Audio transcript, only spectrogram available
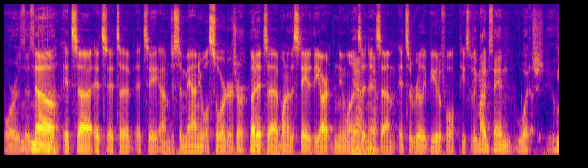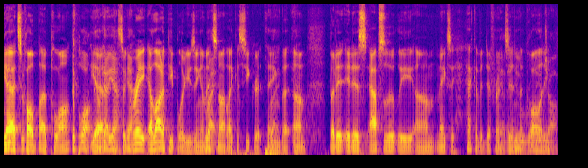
or is this No, Just it's uh, it's it's a it's a um, just a manual sorter. Sure, but yeah. it's uh, one of the state of the art new ones, Yeah, and yeah. it's um, it's a really beautiful piece a, of do you equipment. mind saying which? who- yeah, it's the- called uh, Pellenc. The Pellenc, Yeah, okay, yeah, It's a yeah. great. A lot of people are using them. It's not like a secret thing, Right, but um, but it, it is absolutely um, makes a heck of a difference they in the really quality. job.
